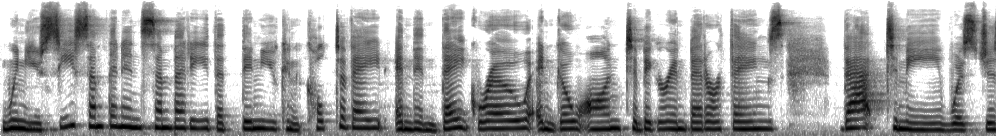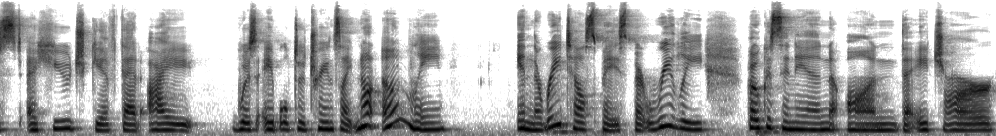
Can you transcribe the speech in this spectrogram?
when you see something in somebody that then you can cultivate and then they grow and go on to bigger and better things that to me was just a huge gift that I was able to translate not only in the retail space, but really focusing in on the HR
